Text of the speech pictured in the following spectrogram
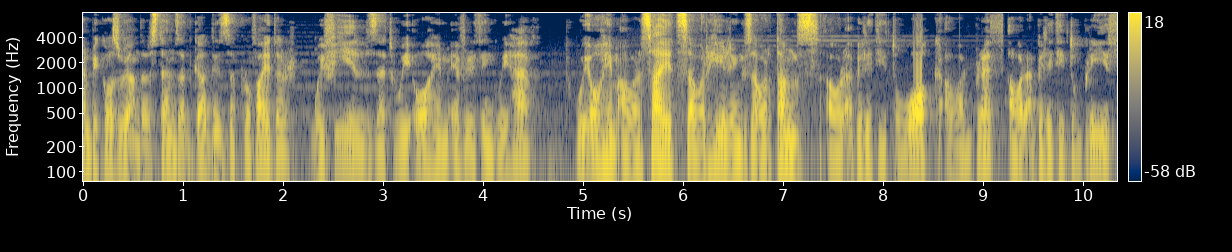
And because we understand that God is the provider, we feel that we owe Him everything we have. We owe Him our sights, our hearings, our tongues, our ability to walk, our breath, our ability to breathe,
